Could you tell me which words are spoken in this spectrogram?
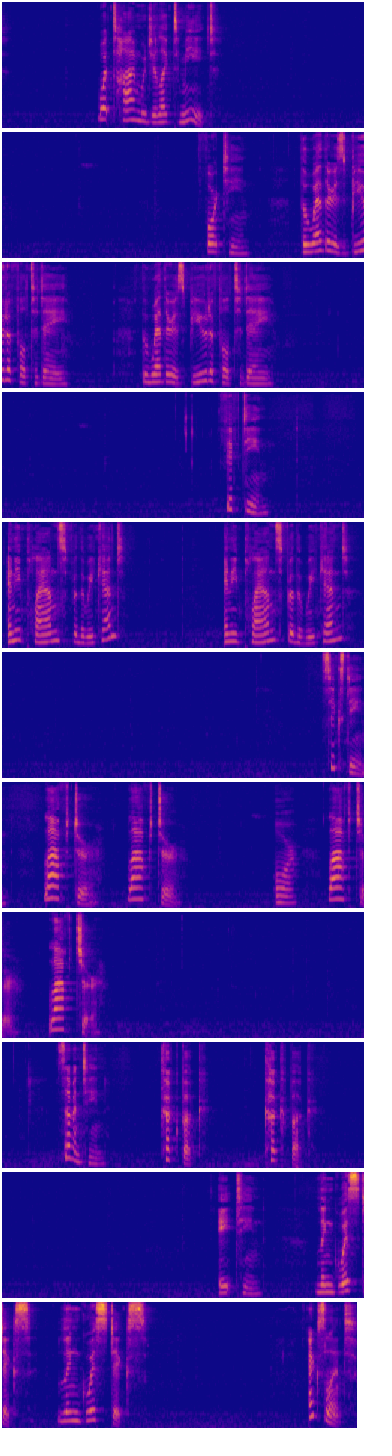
What time would you like to meet? 14. The weather is beautiful today. The weather is beautiful today. 15. Any plans for the weekend? Any plans for the weekend? 16. Laughter, laughter, or laughter, laughter. 17. Cookbook, cookbook. 18. Linguistics, linguistics. Excellent.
